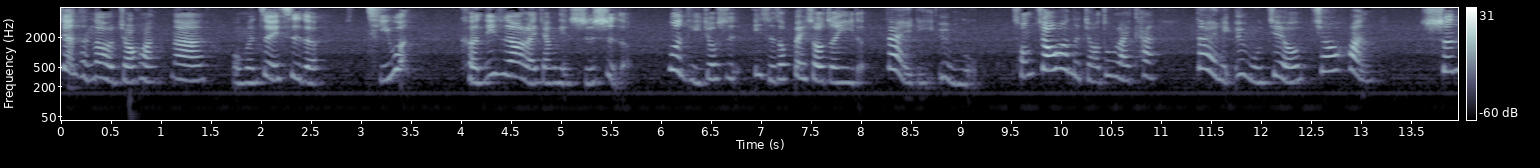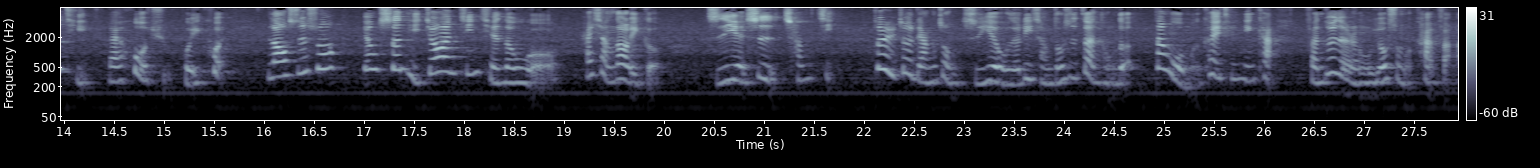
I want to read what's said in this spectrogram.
既然谈到了交换，那我们这一次的提问肯定是要来讲点实事的。问题就是一直都备受争议的代理孕母。从交换的角度来看，代理孕母借由交换身体来获取回馈。老实说，用身体交换金钱的我，还想到了一个职业是娼妓。对于这两种职业，我的立场都是赞同的。但我们可以听听看反对的人物有什么看法。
